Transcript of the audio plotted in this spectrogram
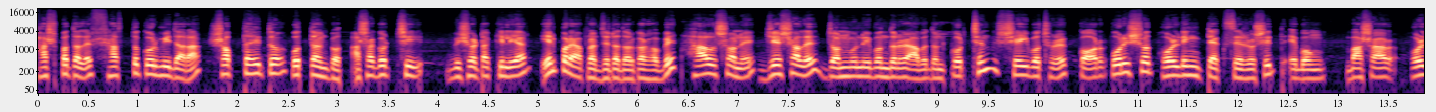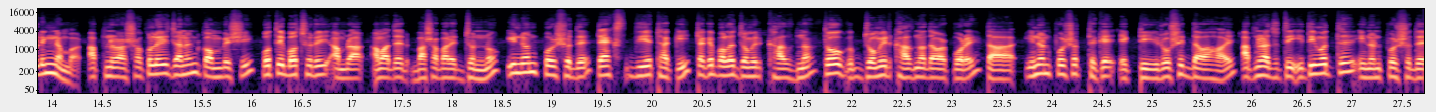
হাসপাতালের স্বাস্থ্যকর্মী দ্বারা সপ্তাহিত প্রত্যয়নপত্র। আশা করছি বিষয়টা ক্লিয়ার। এরপরে আপনার যেটা দরকার হবে, হাল সনে যে সালে জন্ম নিবন্ধনের আবেদন করছেন, সেই বছরের কর পরিশোধ হোল্ডিং ট্যাক্সের রসিদ এবং বাসার হোল্ডিং নাম্বার আপনারা সকলেই জানেন কম বেশি প্রতি বছরই আমরা আমাদের বাসা বাড়ির জন্য ইউনিয়ন পরিষদে ট্যাক্স দিয়ে থাকি। তাকে বলে জমির খাজনা। তো জমির খাজনা দেওয়ার পরে তা ইউনিয়ন পরিষদ থেকে একটি রসিদ দেওয়া হয়। আপনারা যদি ইতিমধ্যে ইউনিয়ন পরিষদে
